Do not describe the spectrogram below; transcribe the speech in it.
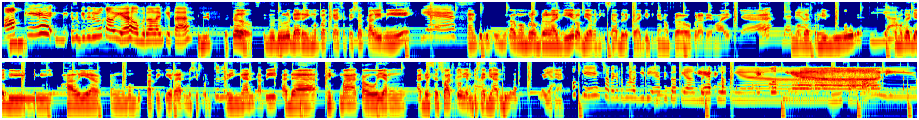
Oke, g- segitu dulu kali ya obrolan kita. betul itu dulu dari ngepodcast episode kali ini Yes. nanti kita bakal ngobrol-ngobrol lagi Robi sama Nisa balik lagi dengan obrolan-obrolan yang lainnya Dan semoga yang- terhibur Iya. semoga jadi hal yang membuka pikiran meskipun Betul. ringan tapi ada hikmah atau yang ada sesuatu yang bisa Ada. diambil lah lainnya Oke, sampai ketemu lagi di episode yang episode berikutnya. berikutnya. Bisa pamit.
